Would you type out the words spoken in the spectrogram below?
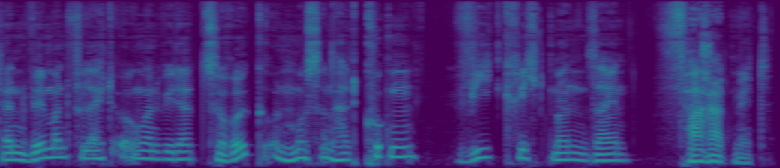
dann will man vielleicht irgendwann wieder zurück und muss dann halt gucken, wie kriegt man sein Fahrrad mit.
